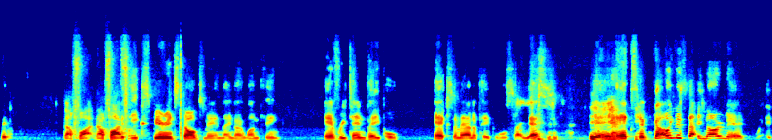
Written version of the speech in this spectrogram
But, They'll fight. They'll fight But the it. experienced dogs, man, they know one thing. Every 10 people, X amount of people will say yes. Yeah, yeah. Are going to say no, man. It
